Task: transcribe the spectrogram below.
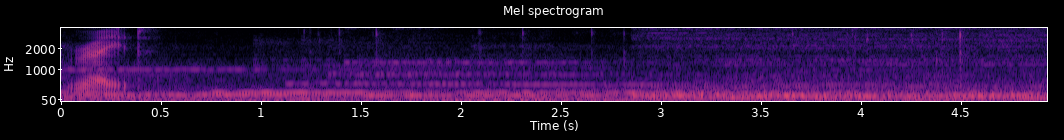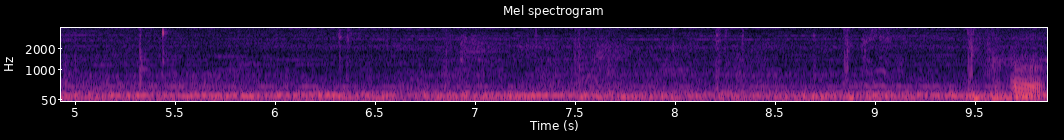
right. Oh.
